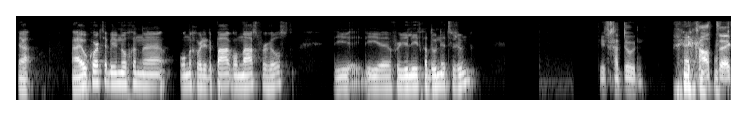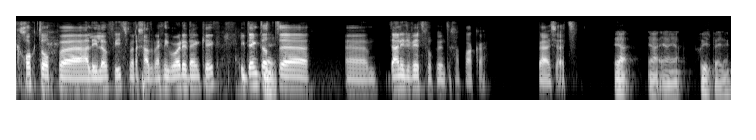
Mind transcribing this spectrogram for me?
Ja. Nou, heel kort hebben jullie nog een uh, ondergewaardeerde parel naast Verhulst. Die, die voor jullie het gaat doen dit seizoen? Die het gaat doen. ik, had, ik gokte op Halilovic, maar dat gaat hem echt niet worden, denk ik. Ik denk dat nee. um, Dani de Wit veel punten gaat pakken. Bij Ja, ja, ja, ja. Goeie speler.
